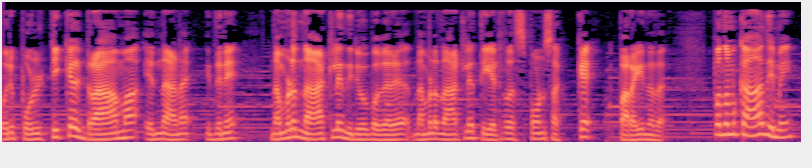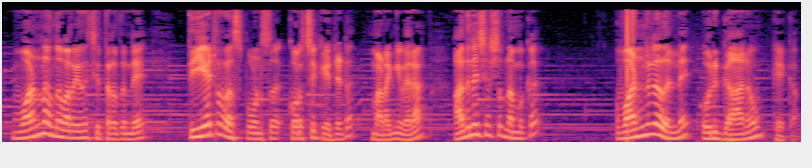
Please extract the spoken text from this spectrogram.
ഒരു പൊളിറ്റിക്കൽ ഡ്രാമ എന്നാണ് ഇതിനെ നമ്മുടെ നാട്ടിലെ നിരൂപകർ നമ്മുടെ നാട്ടിലെ തിയേറ്റർ റെസ്പോൺസ് ഒക്കെ പറയുന്നത്. അപ്പോൾ നമുക്ക് ആദ്യമേ വൺ എന്ന് പറയുന്ന ചിത്രത്തിന്റെ തിയേറ്റർ റെസ്പോൺസ് കുറച്ച് കേട്ടിട്ട് മടങ്ങി വരാം. അതിനുശേഷം നമുക്ക് വണ്ണിലെ തന്നെ ഒരു ഗാനവും കേൾക്കാം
